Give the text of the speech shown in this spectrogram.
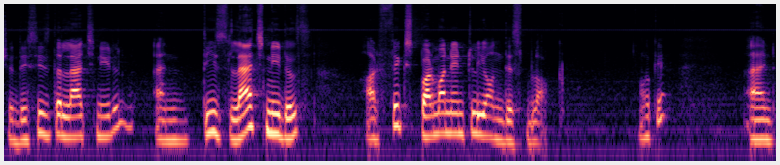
So, this is the latch needle and these latch needles are fixed permanently on this block okay. and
